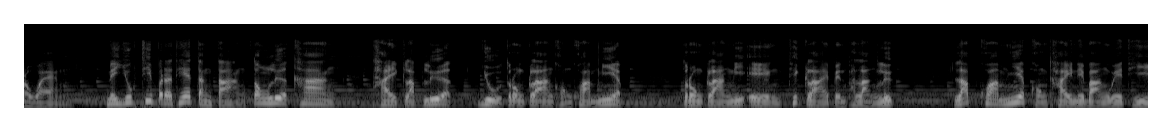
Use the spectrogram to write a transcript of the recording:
ระแวง ในยุคที่ประเทศต่างๆ ต้องเลือกข้าง ไทยกลับเลือกอยู่ตรงกลางของความเงียบ ตรงกลางนี้เองที่กลายเป็นพลังลึก รับความเงียบของไทยในบางเวที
